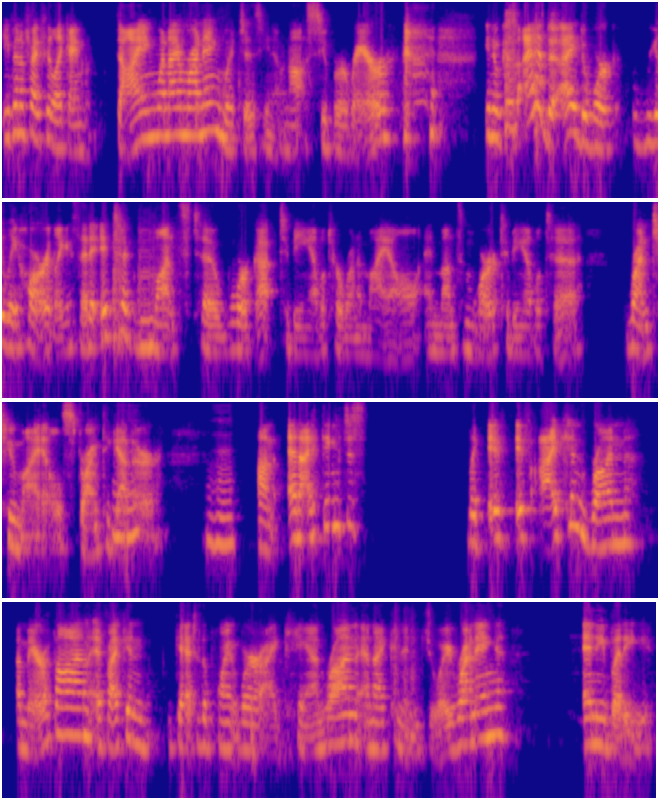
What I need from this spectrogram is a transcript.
even if I feel like I'm dying when I'm running, which is, you know, not super rare, you know, because I had to I had to work really hard. Like I said, it, it, took months to work up to being able to run a mile, and months more to being able to run two miles strung mm-hmm. together. Mm-hmm. Um, and I think just like if if I can run a marathon, if I can get to the point where I can run and I can enjoy running, anybody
